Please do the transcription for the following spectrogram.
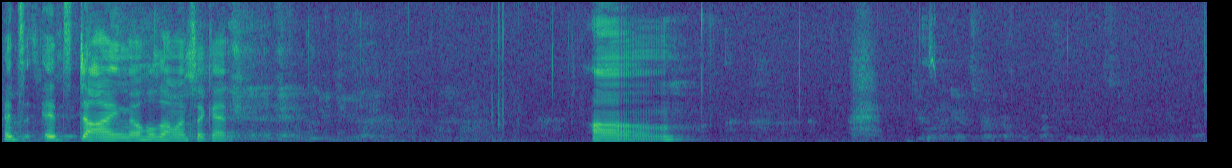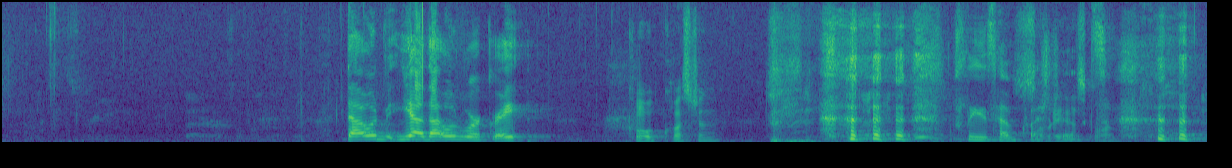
It's, it's dying though. Hold on one second. Um, That would be, yeah, that would work great. Cool. Question? Please have Somebody questions. ask one.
